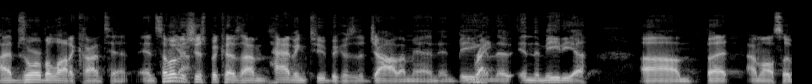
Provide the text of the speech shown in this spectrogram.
I absorb a lot of content, and some of yeah. it's just because I'm having to because of the job I'm in and being right. in the in the media. Um, but I'm also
